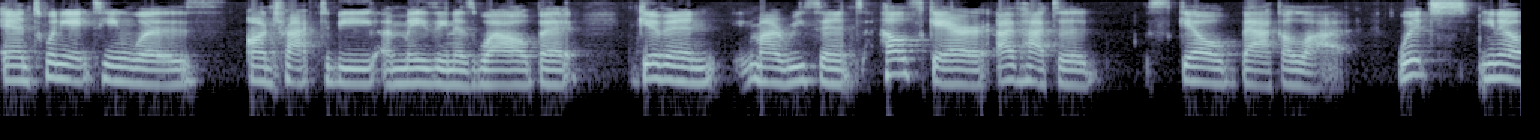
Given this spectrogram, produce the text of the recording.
And 2018 was on track to be amazing as well. But given my recent health scare, I've had to scale back a lot, which, you know,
